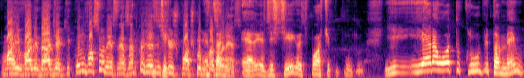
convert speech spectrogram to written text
uma rivalidade aqui com o Vassourense. Nessa época já existia o Esporte Clube Essa, Vassourense. É, existia o Esporte Clube. E, e, era outro clube também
